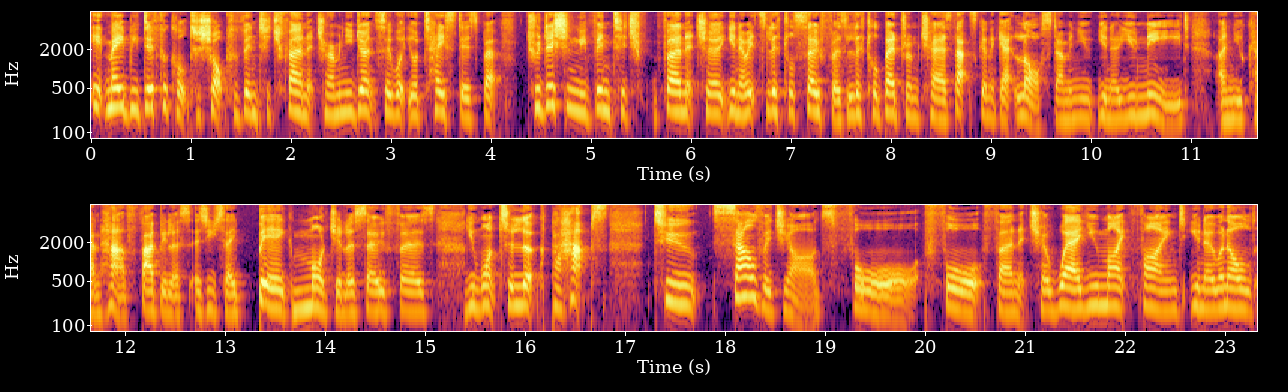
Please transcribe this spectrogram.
it may be difficult to shop for vintage furniture. I mean you don't say what your taste is, but traditionally vintage furniture, you know, it's little sofas, little bedroom chairs, that's going to get lost. I mean you you know you need and you can have fabulous as you say big modular sofas. You want to look perhaps to salvage yards for for furniture where you might find you know an old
